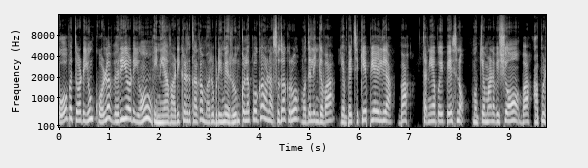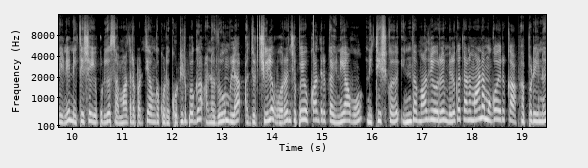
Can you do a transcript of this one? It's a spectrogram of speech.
கோபத்தோடையும் கொலை வெறியோடையும் இனியா வடிக்கிறதுக்காக மறுபடியுமே ரூம்குள்ள போக. ஆனா சுதாகரும் முதல்ல இங்க வா. என் பேச்சு கேப்பியா இல்லையா? வா. தனியாக போய் பேசணும். முக்கியமான விஷயம் வா. அப்படின்னு நிதிஷை எப்படியோ சமாதானப்படுத்தி அவங்க கூட கூட்டிட்டு போக அந்த ரூம்ல அதிர்ச்சியில உறைஞ்சு போய் உட்காந்துருக்க இனியாவும் நிதிஷ்க்கு இந்த மாதிரி ஒரு மிருகத்தனமான முகம் இருக்கா? அப்படின்னு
